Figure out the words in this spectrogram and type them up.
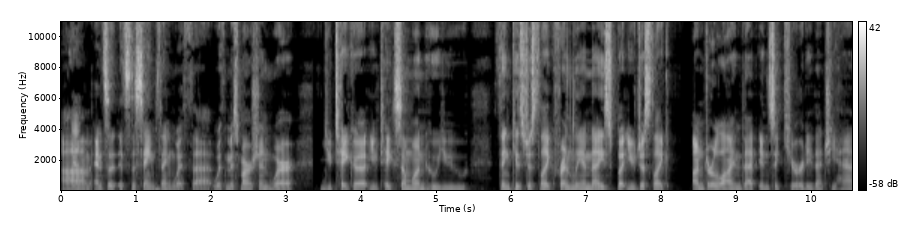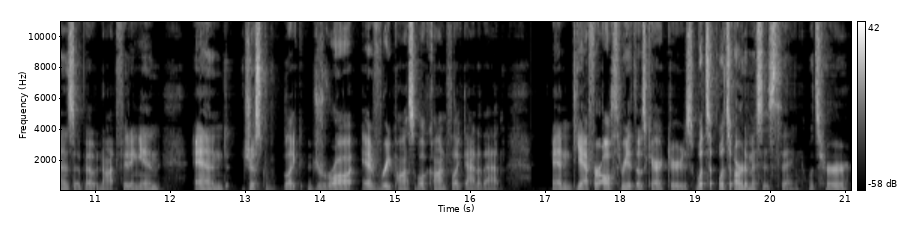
Um and it's it's the same thing with uh with Miss Martian where you take a you take someone who you think is just like friendly and nice but you just like underline that insecurity that she has about not fitting in and just like draw every possible conflict out of that. And yeah, for all three of those characters, what's what's Artemis's thing? What's her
